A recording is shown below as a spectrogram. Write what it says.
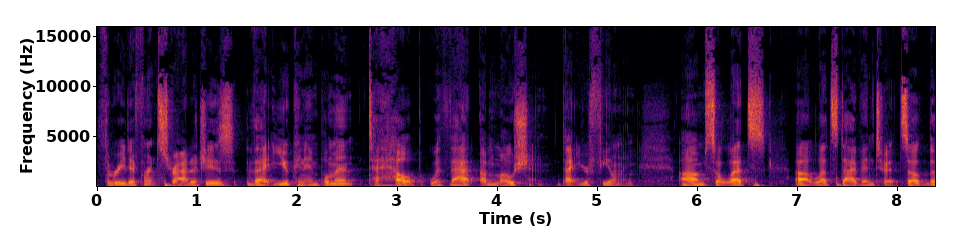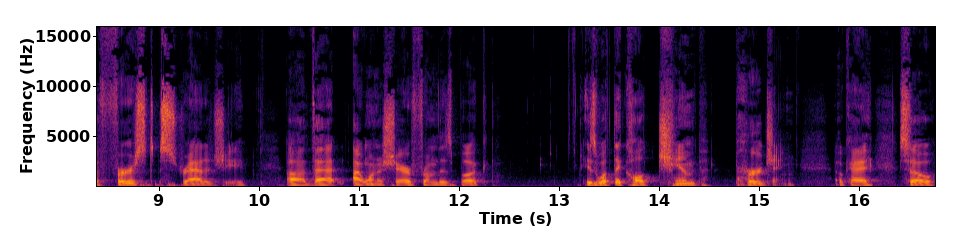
three different strategies that you can implement to help with that emotion that you're feeling. Um, so let's uh, let's dive into it. So the first strategy uh, that I want to share from this book is what they call chimp purging. Okay. So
